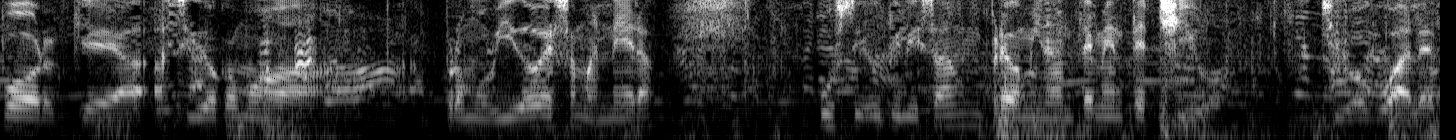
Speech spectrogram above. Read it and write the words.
porque ha sido como promovido de esa manera, utilizan predominantemente Chivo, Chivo Wallet.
